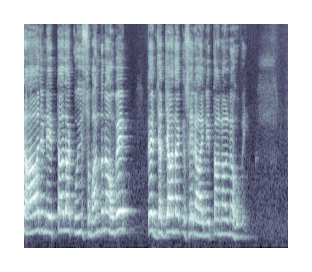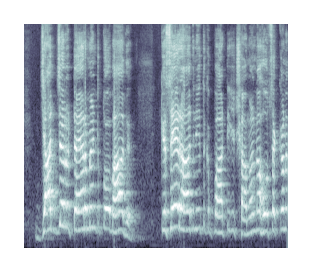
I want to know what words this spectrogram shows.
ਰਾਜਨੇਤਾ ਦਾ ਕੋਈ ਸਬੰਧ ਨਾ ਹੋਵੇ ਤੇ ਜੱਜਾਂ ਦਾ ਕਿਸੇ ਰਾਜਨੇਤਾ ਨਾਲ ਨਾ ਹੋਵੇ। ਜੱਜ ਰਿਟਾਇਰਮੈਂਟ ਤੋਂ ਬਾਅਦ ਕਿਸੇ ਰਾਜਨੀਤਿਕ ਪਾਰਟੀ 'ਚ ਸ਼ਾਮਲ ਨਾ ਹੋ ਸਕਣ,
